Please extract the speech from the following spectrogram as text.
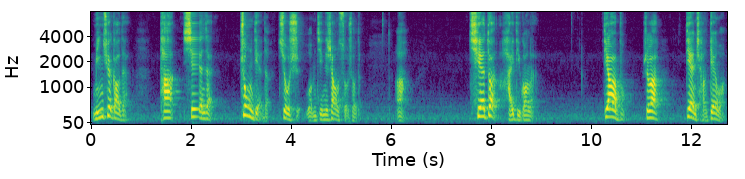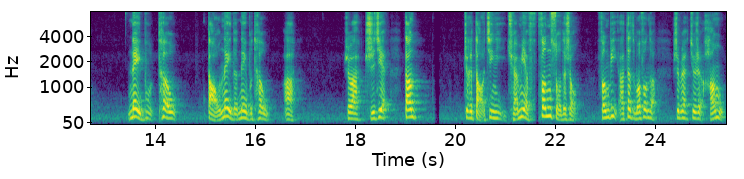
明确告的，他现在重点的就是我们今天上午所说的。啊，切断海底光缆。第二步是吧？电厂、电网、内部特务、岛内的内部特务啊，是吧？直接当这个岛进行全面封锁的时候，封闭啊，它怎么封锁？是不是就是航母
